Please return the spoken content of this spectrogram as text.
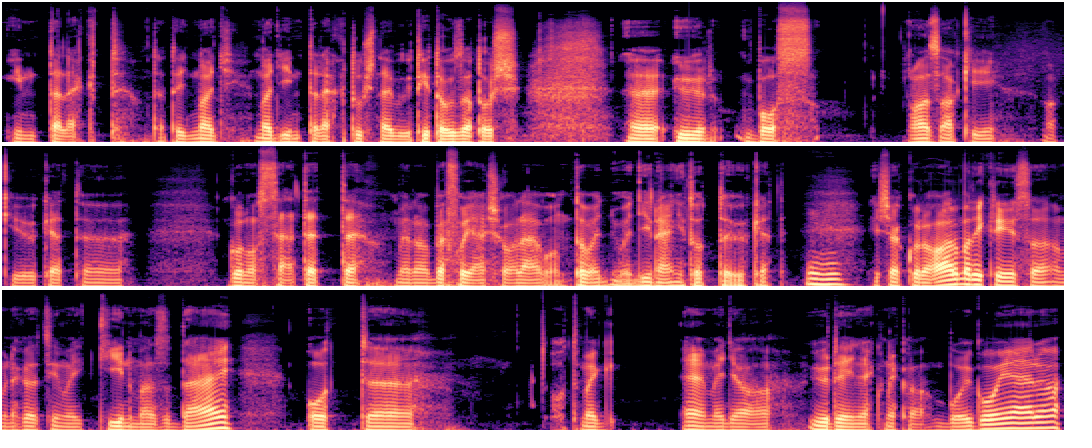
Intellect, tehát egy nagy, nagy intellektus nevű titokzatos uh, űrboss az, aki, aki őket uh, gonoszszá tette, mert a befolyása alá vonta, vagy, vagy irányította őket. Uh-huh. És akkor a harmadik rész, aminek a címe, hogy Keen Must Die, ott, uh, ott meg elmegy a űrlényeknek a bolygójára,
